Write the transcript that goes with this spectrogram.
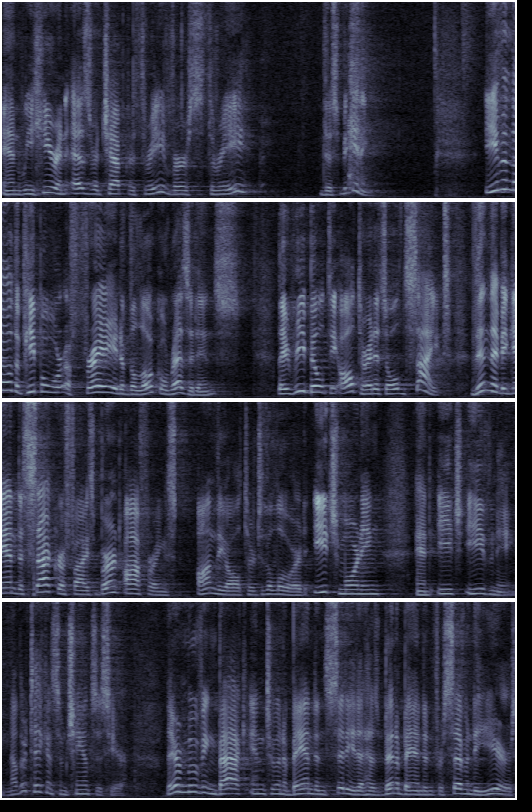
And we hear in Ezra chapter 3, verse 3, this beginning. Even though the people were afraid of the local residents, they rebuilt the altar at its old site. Then they began to sacrifice burnt offerings on the altar to the Lord each morning and each evening. Now they're taking some chances here. They're moving back into an abandoned city that has been abandoned for 70 years.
